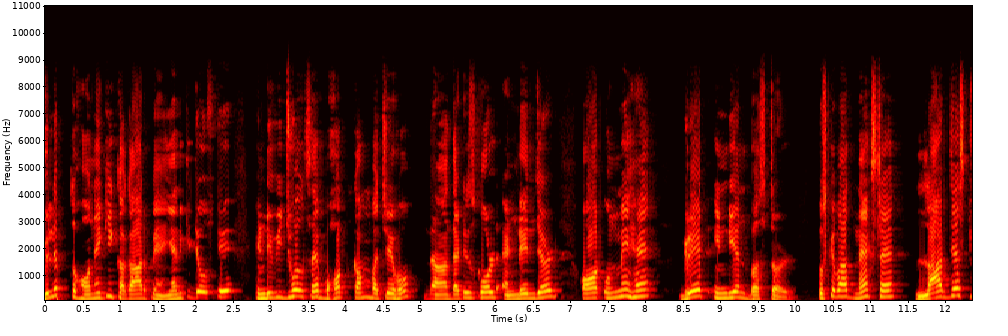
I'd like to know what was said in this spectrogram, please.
विलुप्त होने की कगार पे हैं, यानी कि जो उसके इंडिविजुअल्स है, बहुत कम बचे हो दैट इज़ कॉल्ड एंडेंजर्ड और उनमें है ग्रेट इंडियन बस्टर्ड उसके बाद नेक्स्ट है लार्जेस्ट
